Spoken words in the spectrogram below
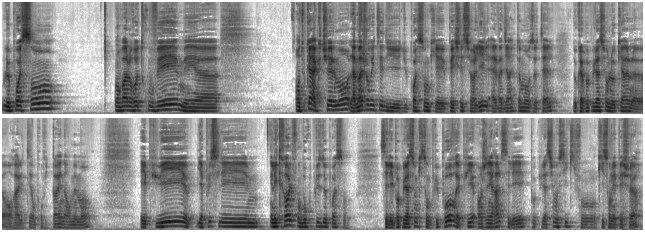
Le poisson, on va le retrouver, mais euh, en tout cas actuellement, la majorité du, poisson qui est pêché sur l'île, elle va directement aux hôtels. Donc la population locale, euh, en réalité, en profite pas énormément. Et puis, il y a plus les... Les créoles font beaucoup plus de poissons c'est les populations qui sont plus pauvres et puis en général c'est les populations aussi qui font qui sont les pêcheurs.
